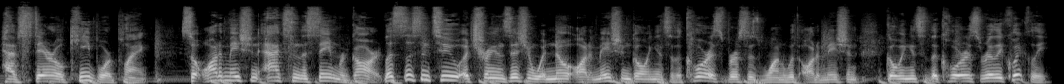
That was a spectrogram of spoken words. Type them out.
have stereo keyboard playing. So automation acts in the same regard. Let's listen to a transition with no automation going into the chorus versus one with automation going into the chorus really quickly.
